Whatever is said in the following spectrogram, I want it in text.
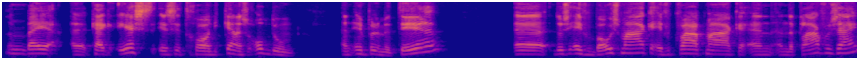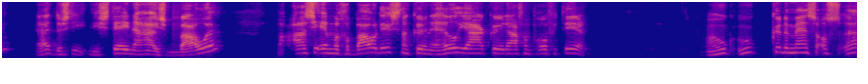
dan ben je, kijk, eerst is het gewoon die kennis opdoen en implementeren. Uh, dus even boos maken, even kwaad maken en, en er klaar voor zijn. Hè? Dus die, die stenen huis bouwen. Maar als die eenmaal gebouwd is, dan kun je een heel jaar kun je daarvan profiteren. Maar hoe, hoe kunnen mensen als hè,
